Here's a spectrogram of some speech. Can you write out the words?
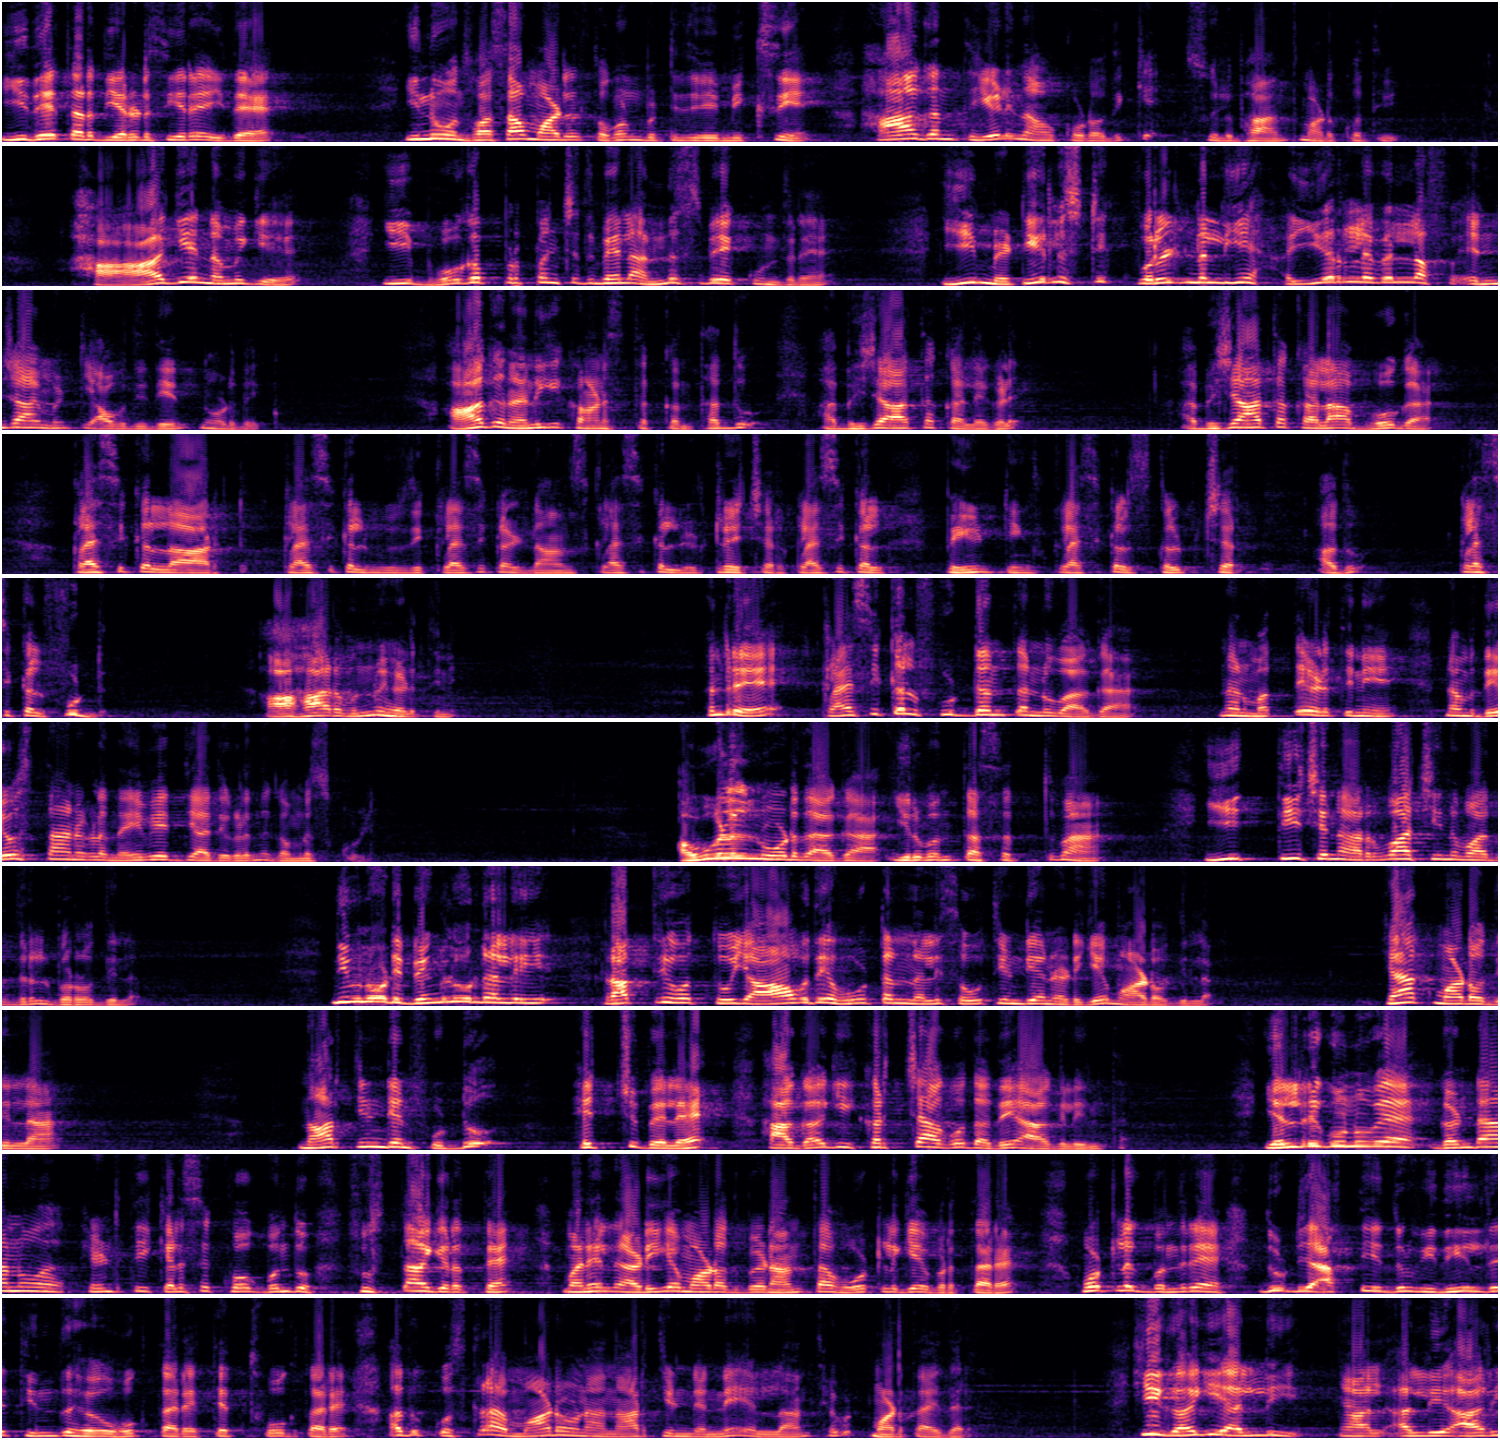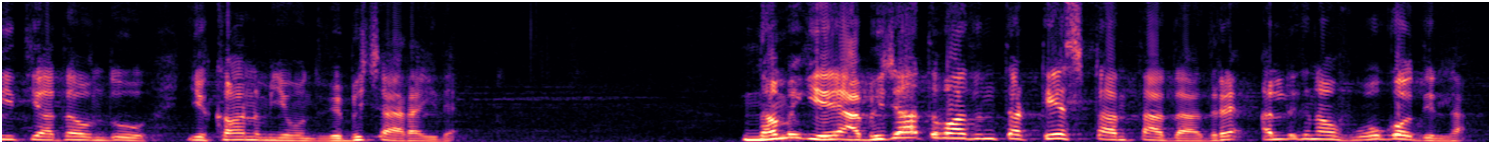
ಇದೇ ಥರದ್ದು ಎರಡು ಸೀರೆ ಇದೆ. ಇನ್ನೂ ಒಂದು ಹೊಸ ಮಾಡೆಲ್ ತೊಗೊಂಡ್ಬಿಟ್ಟಿದ್ದೀವಿ ಮಿಕ್ಸಿ. ಹಾಗಂತ ಹೇಳಿ ನಾವು ಕೊಡೋದಕ್ಕೆ ಸುಲಭ ಅಂತ ಮಾಡ್ಕೋತೀವಿ. ಹಾಗೆ ನಮಗೆ ಈ ಭೋಗ ಪ್ರಪಂಚದ ಮೇಲೆ ಅನ್ನಿಸ್ಬೇಕು ಅಂದರೆ ಈ ಮೆಟೀರಿಯಲಿಸ್ಟಿಕ್ ವರ್ಲ್ಡ್ನಲ್ಲಿಯೇ ಹೈಯರ್ ಲೆವೆಲ್ ಆಫ್ ಎಂಜಾಯ್ಮೆಂಟ್ ಯಾವುದಿದೆ ಅಂತ ನೋಡಬೇಕು. ಆಗ ನನಗೆ ಕಾಣಿಸ್ತಕ್ಕಂಥದ್ದು ಅಭಿಜಾತ ಕಲೆಗಳೇ. ಅಭಿಜಾತ ಕಲಾ ಭೋಗ classical art classical music classical dance classical literature classical paintings classical sculpture ಅದು ಕ್ಲಾಸಿಕಲ್ ಫುಡ್ ಆಹಾರವನ್ನು ಹೇಳ್ತೀನಿ. ಅಂದರೆ ಕ್ಲಾಸಿಕಲ್ ಫುಡ್ ಅಂತನ್ನುವಾಗ, ನಾನು ಮತ್ತೆ ಹೇಳ್ತೀನಿ, ನಮ್ಮ ದೇವಸ್ಥಾನಗಳ ನೈವೇದ್ಯಾದಿಗಳನ್ನು ಗಮನಿಸ್ಕೊಳ್ಳಿ. ಅವುಗಳಲ್ಲಿ ನೋಡಿದಾಗ ಇರುವಂಥ ಸತ್ವ ಇತ್ತೀಚಿನ ಅರ್ವಾಚೀನವಾದದ್ರಲ್ಲಿ ಬರೋದಿಲ್ಲ. ನೀವು ನೋಡಿ ಬೆಂಗಳೂರಿನಲ್ಲಿ ರಾತ್ರಿ ಹೊತ್ತು ಯಾವುದೇ ಹೋಟೆಲ್ನಲ್ಲಿ ಸೌತ್ ಇಂಡಿಯನ್ ಅಡುಗೆ ಮಾಡೋದಿಲ್ಲ. ಯಾಕೆ ಮಾಡೋದಿಲ್ಲ? ನಾರ್ತ್ ಇಂಡಿಯನ್ ಫುಡ್ಡು ಹೆಚ್ಚು ಬೆಲೆ, ಹಾಗಾಗಿ ಖರ್ಚಾಗೋದು ಅದೇ ಆಗಲಿ ಅಂತ. ಎಲ್ರಿಗೂ ಗಂಡನೂ ಹೆಂಡತಿ ಕೆಲಸಕ್ಕೆ ಹೋಗಿ ಬಂದು ಸುಸ್ತಾಗಿರುತ್ತೆ ಮನೇಲಿ ಅಡುಗೆ ಮಾಡೋದು ಬೇಡ ಅಂತ ಹೋಟ್ಲಿಗೆ ಬರ್ತಾರೆ. ಹೋಟ್ಲಿಗೆ ಬಂದರೆ ದುಡ್ಡು ಜಾಸ್ತಿ ಇದ್ದರೂ ವಿಧಿ ಇಲ್ಲದೆ ತಿಂದು ಹೋಗ್ತಾರೆ, ತೆತ್ತು ಹೋಗ್ತಾರೆ. ಅದಕ್ಕೋಸ್ಕರ ಮಾಡೋಣ ನಾರ್ತ್ ಇಂಡಿಯನ್ನೇ ಎಲ್ಲ ಅಂತ ಹೇಳ್ಬಿಟ್ಟು ಮಾಡ್ತಾ ಇದ್ದಾರೆ. ಹೀಗಾಗಿ ಅಲ್ಲಿ ಅಲ್ಲಿ ಆ ರೀತಿಯಾದ ಒಂದು ಎಕಾನಮಿಯ ಒಂದು ವ್ಯಭಿಚಾರ ಇದೆ. ನಮಗೆ ಅಭಿಜಾತವಾದಂಥ ಟೇಸ್ಟ್ ಅಂತ ಅದಾದರೆ ಅಲ್ಲಿಗೆ ನಾವು ಹೋಗೋದಿಲ್ಲ.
